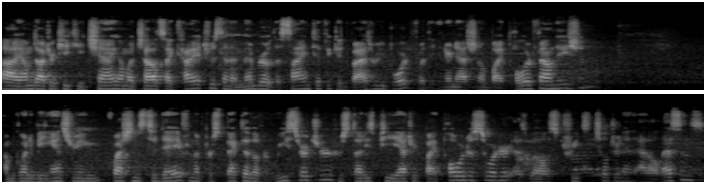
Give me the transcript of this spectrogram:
Hi, I'm Dr. Kiki Chang. I'm a child psychiatrist and a member of the Scientific Advisory Board for the International Bipolar Foundation. I'm going to be answering questions today from the perspective of a researcher who studies pediatric bipolar disorder as well as treats children and adolescents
